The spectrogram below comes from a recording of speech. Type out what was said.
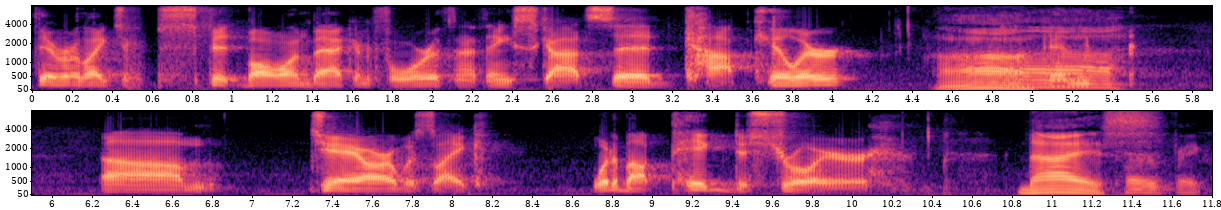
they were like just spitballing back and forth, and I think Scott said cop killer. ah, And um, Jr. was like, "What about pig destroyer?" nice. perfect,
